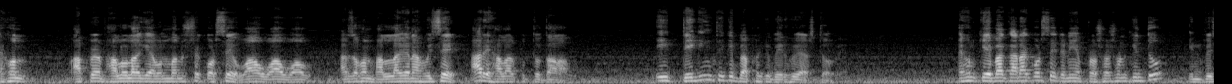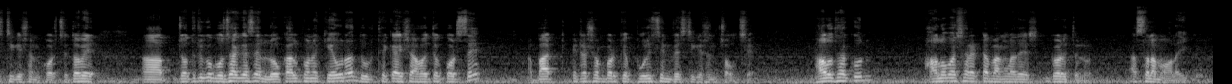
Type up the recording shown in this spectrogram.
এখন আপনার ভালো লাগে এমন মানুষটা করছে, ওয়াও ওয়াও ওয়াও। আর যখন ভালো লাগে না হয়েছে আরে হালার পুত্র দালাল। এই টেগিং থেকে আপনাকে বের হয়ে আসতে হবে। এখন কে বা কারা করছে, এটা নিয়ে প্রশাসন কিন্তু ইনভেস্টিগেশন করছে। তবে যতটুকু বোঝা গেছে লোকাল কোনো কেউ না, দূর থেকে এসে হয়তো করছে বাট এটা সম্পর্কে পুলিশ ইনভেস্টিগেশন চলছে। ভালো থাকুন, ভালোবাসার একটা বাংলাদেশ গড়ে তুলুন। আসসালামু আলাইকুম।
